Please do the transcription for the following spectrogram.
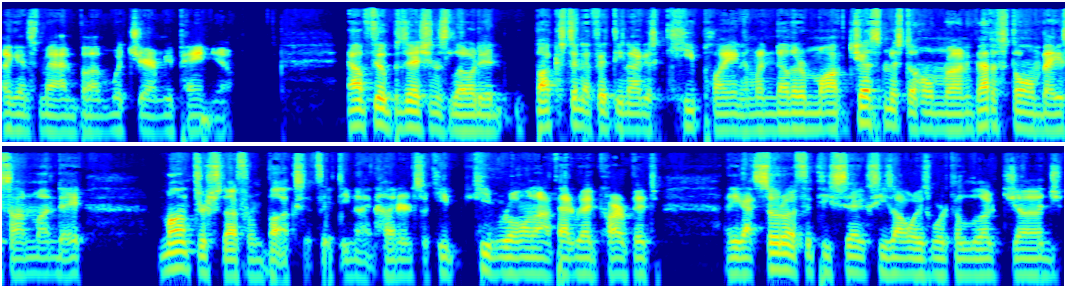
against Mad Bum with Jeremy Pena. Outfield positions loaded. Buxton at 59 just keep playing him. Another month. Just missed a home run. Got a stolen base on Monday. Monster stuff from Bucks at 5,900. So keep keep rolling off that red carpet. You got Soto at 56. He's always worth a look. Judge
